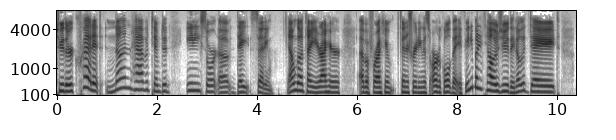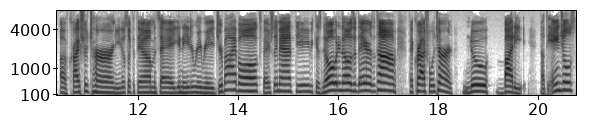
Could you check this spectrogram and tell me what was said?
To their credit, none have attempted any sort of date setting. Now, I'm going to tell you right here uh, before I can finish reading this article that if anybody tells you they know the date of Christ's return, you just look at them and say you need to reread your Bible, especially Matthew, because nobody knows the day or the time that Christ will return. Nobody. Not the angels,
